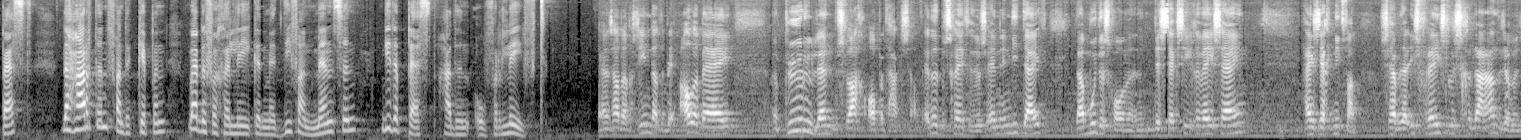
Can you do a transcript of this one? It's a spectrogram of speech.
pest de harten van de kippen werden vergeleken met die van mensen die de pest hadden overleefd. En ze hadden gezien dat er bij allebei een purulent beslag op het hart zat. En dat beschreef hij dus. En in die tijd, daar moet dus gewoon een dissectie geweest zijn. Hij zegt niet van, ze hebben daar iets vreselijks gedaan. Ze hebben,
